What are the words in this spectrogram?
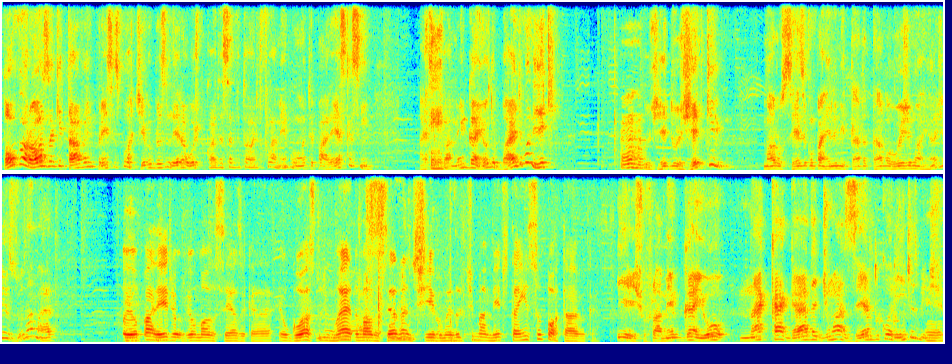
polvorosa que estava a imprensa esportiva brasileira hoje por causa dessa vitória do Flamengo ontem. Parece que assim, parece que o Flamengo ganhou do Bayern de Munique. Aham. Do jeito, do jeito que Mauro César e Companhia Limitada tava hoje de manhã, Jesus amado. Eu parei de ouvir o Mauro César, cara. Eu gosto demais do Mauro César antigo, mas ultimamente tá insuportável, cara. Bicho, o Flamengo ganhou na cagada de 1 a 0 do Corinthians, bicho. É.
